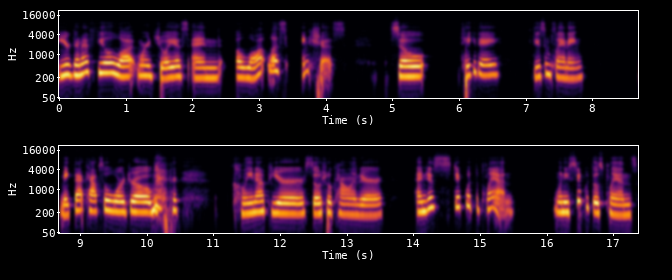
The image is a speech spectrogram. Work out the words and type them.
you're going to feel a lot more joyous and a lot less anxious. So take a day, do some planning, make that capsule wardrobe, clean up your social calendar, and just stick with the plan. When you stick with those plans,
